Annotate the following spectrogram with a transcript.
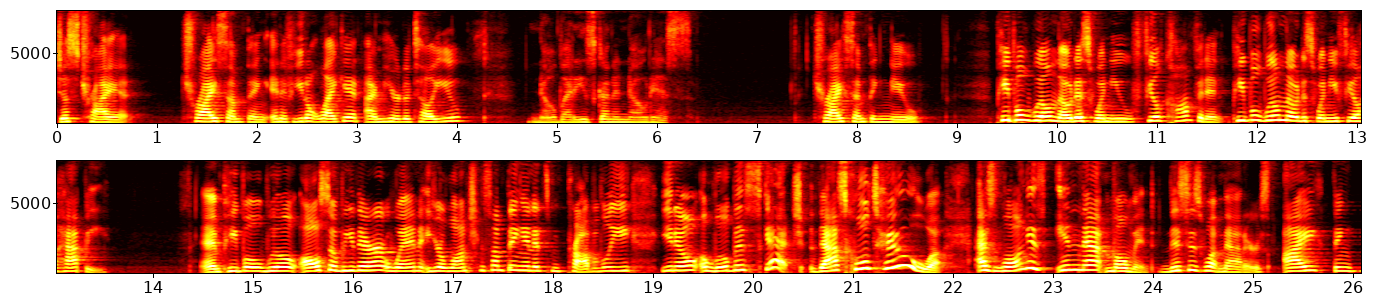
Just try it. Try something. And if you don't like it, I'm here to tell you nobody's going to notice. Try something new. People will notice when you feel confident. People will notice when you feel happy. And people will also be there when you're launching something and it's probably, you know, a little bit sketch. That's cool too. As long as in that moment, this is what matters. I think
